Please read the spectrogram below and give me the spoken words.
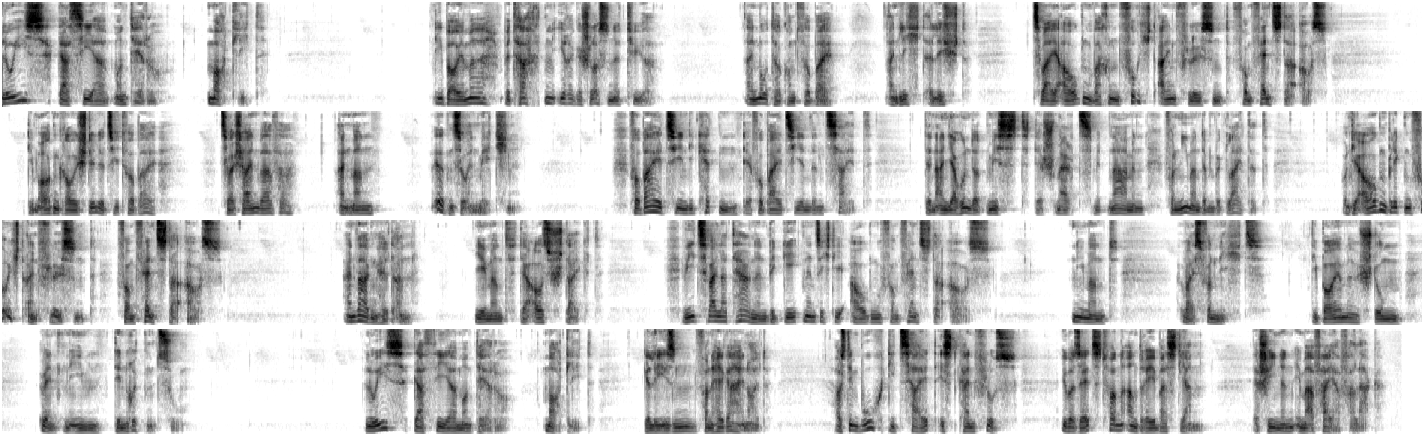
Luis Garcia Montero Mordlied Die Bäume betrachten ihre geschlossene Tür. Ein Motor kommt vorbei, ein Licht erlischt. Zwei Augen wachen furchteinflößend vom Fenster aus. Die morgengraue Stille zieht vorbei. Zwei Scheinwerfer, ein Mann, irgendso ein Mädchen. Vorbei ziehen die Ketten der vorbeiziehenden Zeit, denn ein Jahrhundert misst der Schmerz mit Namen, von niemandem begleitet. Und die Augen blicken furchteinflößend vom Fenster aus. Ein Wagen hält an, jemand, der aussteigt. Wie zwei Laternen begegnen sich die Augen vom Fenster aus. Niemand weiß von nichts. Die Bäume stumm, wenden ihm den Rücken zu. Luis García Montero Mordlied gelesen von Helga Heinold aus dem Buch Die Zeit ist kein Fluss übersetzt von André Bastian erschienen im Afeier Verlag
